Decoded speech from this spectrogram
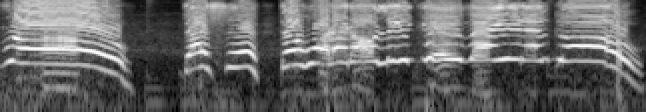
Bro! It! The one and only G! Let's go!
